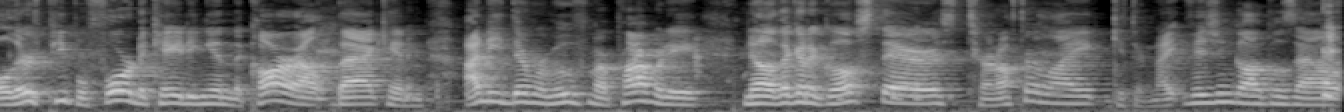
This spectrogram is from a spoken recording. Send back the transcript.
oh, there's people fornicating in the car out back, and I need them removed from my property. No, they're gonna go upstairs, turn off their light, get their night vision goggles out,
